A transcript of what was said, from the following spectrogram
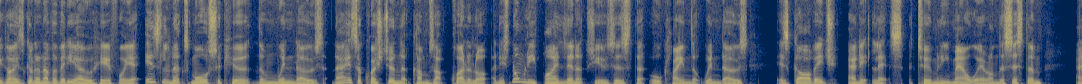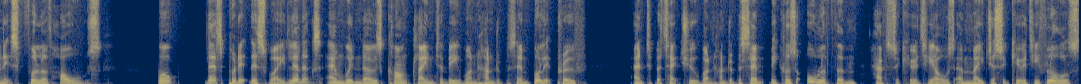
you guys got another video here for you. Is Linux more secure than Windows? That is a question that comes up quite a lot and it's normally by Linux users that will claim that Windows is garbage and it lets too many malware on the system and it's full of holes. Well, let's put it this way. Linux and Windows can't claim to be 100% bulletproof and to protect you 100% because all of them have security holes and major security flaws.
